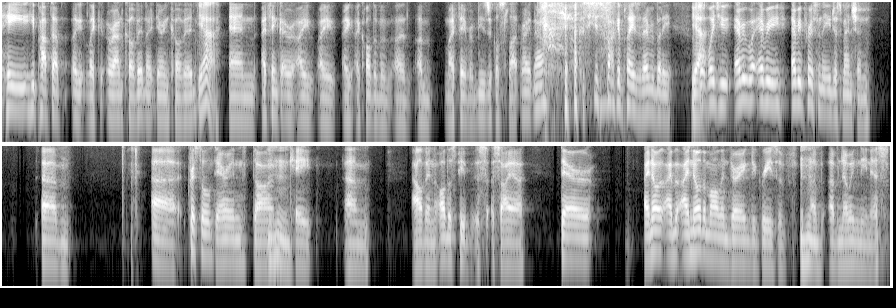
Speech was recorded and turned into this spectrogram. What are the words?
he he popped up uh, like around COVID, like during COVID, yeah and I think I I I, I called him a, a, a, my favorite musical slut right now because he just fucking plays with everybody. Yeah. But what you every every every person that you just mentioned, um, uh, Crystal, Darren, Don, Kate, um, Alvin, all those people, Asaya, they're, I know, I, I know them all in varying degrees of, mm-hmm. of, of knowingness.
